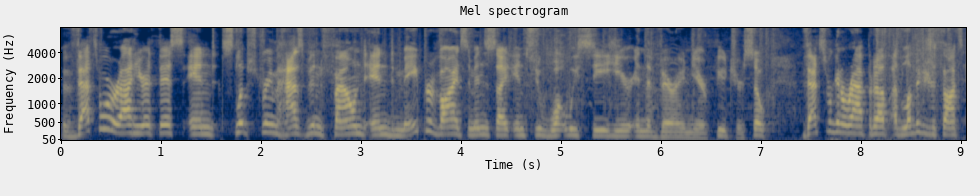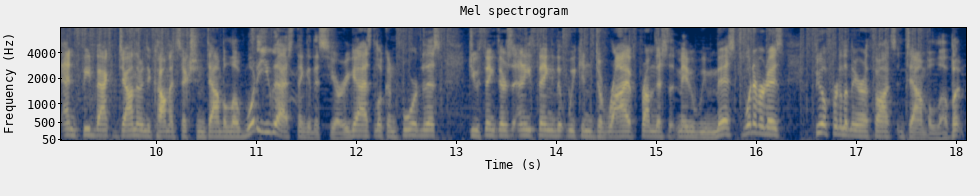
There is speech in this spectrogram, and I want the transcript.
that's where we're at here at this, and Slipstream has been found and may provide some insight into what we see here in the very near future. So that's we're going to wrap it up. I'd love to get your thoughts and feedback down there in the comment section down below. What do you guys think of this year? Are you guys looking forward to this? Do you think there's anything that we can derive from this that maybe we missed? Whatever it is, feel free to let me know your thoughts down below. But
